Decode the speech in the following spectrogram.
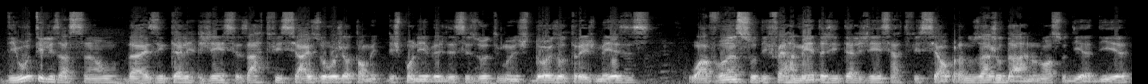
de utilização das inteligências artificiais hoje atualmente disponíveis. Nesses últimos dois ou três meses, o avanço de ferramentas de inteligência artificial para nos ajudar no nosso dia a dia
